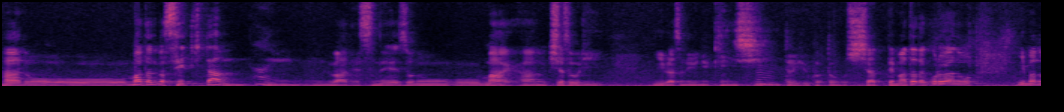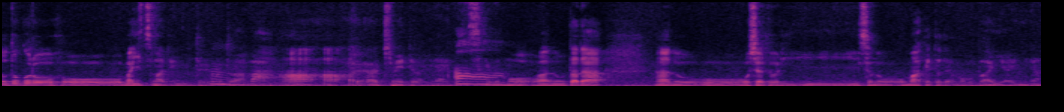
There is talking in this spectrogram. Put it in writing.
あのまあ例えば石炭、はい。はですねその、まあ、あの岸田総理はその輸入禁止ということをおっしゃって、うん、まあ、ただこれはあの今のところ、まあ、いつまでにということは、まあ、あ決めてはいないんですけどもあのただあのおっしゃる通りそのマーケットではもう奪い合いになっ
